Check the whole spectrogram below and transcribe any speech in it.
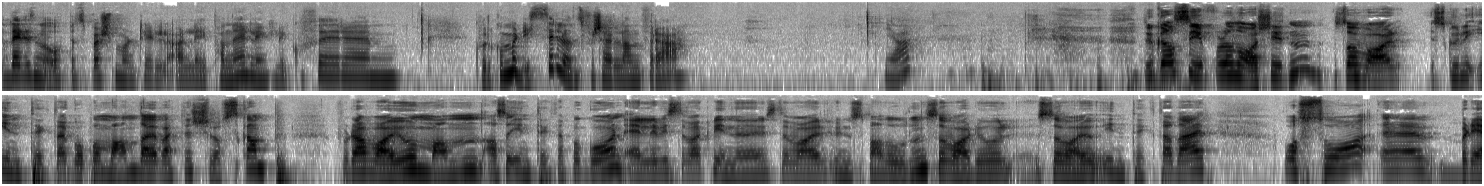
Det er liksom et åpent spørsmål til alle i panelet. egentlig. Hvorfor hvor kommer disse lønnsforskjellene fra? Ja. Du kan si For noen år siden så var, skulle inntekta gå på mannen. Det har jo vært en slåsskamp. For da var jo mannen, altså inntekta på gården, eller hvis det var kvinne, hvis det var hun som hadde odelen, så var, jo, så var jo inntekta der. Og så eh, ble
